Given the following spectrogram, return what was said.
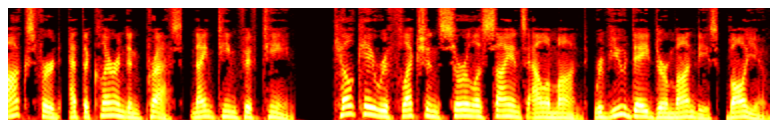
Oxford, at the Clarendon Press, 1915. Quelques réflexions sur la science allemande, Revue des deux mondes, Vol.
